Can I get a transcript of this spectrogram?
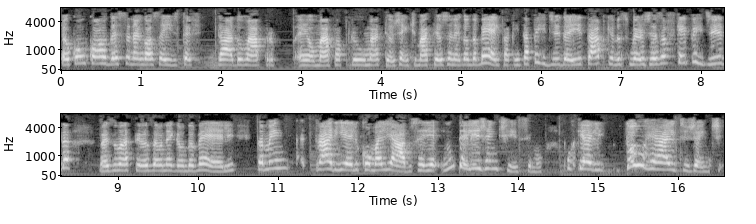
Eu concordo esse negócio aí de ter dado o mapa, é, o mapa pro Matheus. Gente, o Matheus é o negão da BL, pra quem tá perdido aí, tá? Porque nos primeiros dias eu fiquei perdida, mas o Matheus é o negão da BL. Também traria ele como aliado, seria inteligentíssimo. Porque ali, todo reality, gente,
